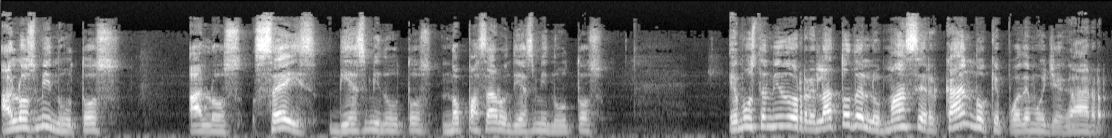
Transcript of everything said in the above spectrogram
A los minutos, a los 6, 10 minutos, no pasaron 10 minutos, hemos tenido relato de lo más cercano que podemos llegar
